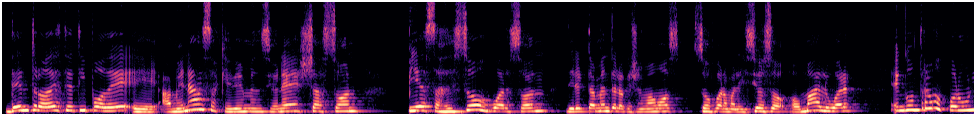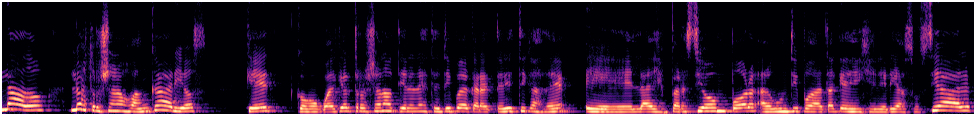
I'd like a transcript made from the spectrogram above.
Dentro de este tipo de eh, amenazas que bien mencioné, ya son piezas de software, son directamente lo que llamamos software malicioso o malware. Encontramos por un lado los troyanos bancarios, que como cualquier troyano tienen este tipo de características de eh, la dispersión por algún tipo de ataque de ingeniería social,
